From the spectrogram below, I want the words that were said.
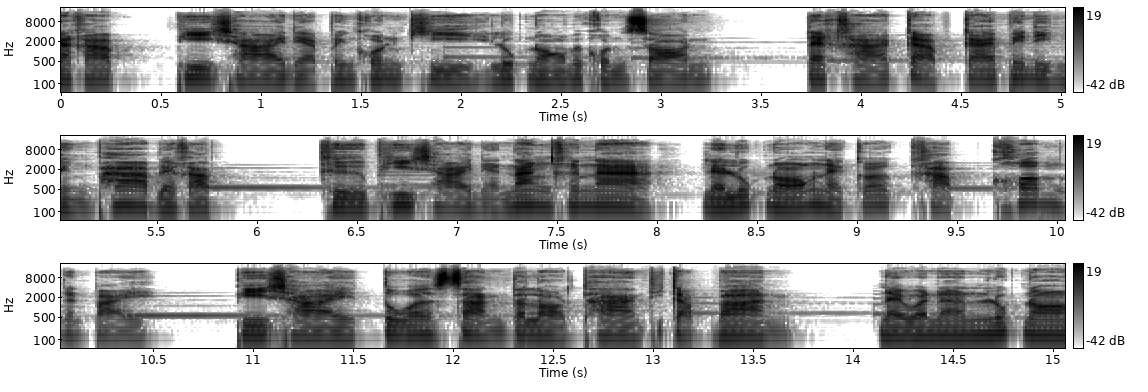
นะครับ พี่ชายเนี่ยเป็นคนขี่ลูกน้องเป็นคนซ้อน แต่ขากลับกลายเป็นอีกหนึ่งภาพเลยครับ คือพี่ชายเนี่ยนั่งข้างหน้า และลูกน้องเนี่ยก็ขับค่อมกันไป พี่ชายตัวสั่นตลอดทางที่กลับบ้าน ในวันนั้นลูกน้อง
